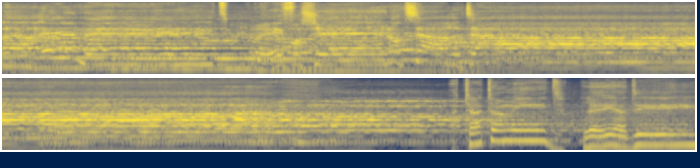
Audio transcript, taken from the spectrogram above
לאמת לאיפה שנוצרת. אתה תמיד לידי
